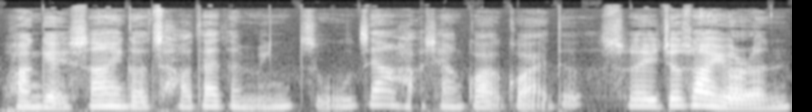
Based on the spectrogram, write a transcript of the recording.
还给上一个朝代的民族，这样好像怪怪的。所以就算有人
